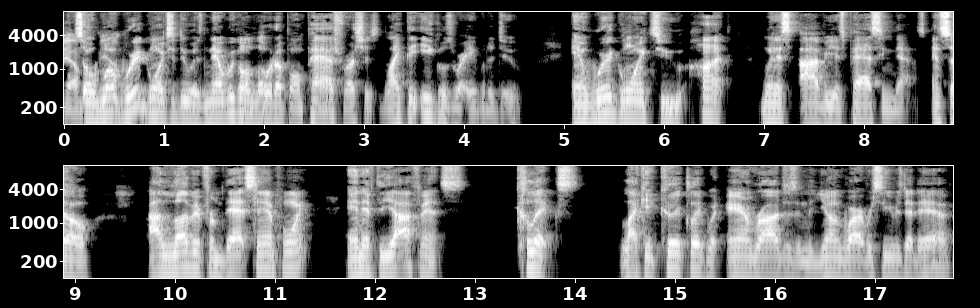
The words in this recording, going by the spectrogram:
Yeah, so yeah. what we're going to do is now we're going to load up on pass rushes like the Eagles were able to do. And we're going to hunt when it's obvious passing downs. And so I love it from that standpoint. And if the offense clicks like it could click with Aaron Rodgers and the young wide receivers that they have,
